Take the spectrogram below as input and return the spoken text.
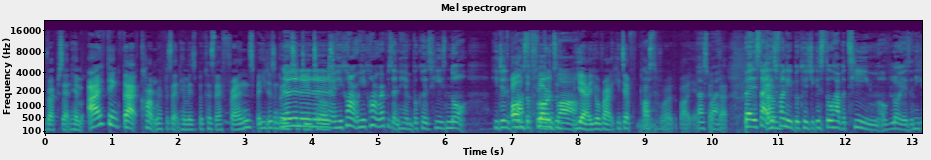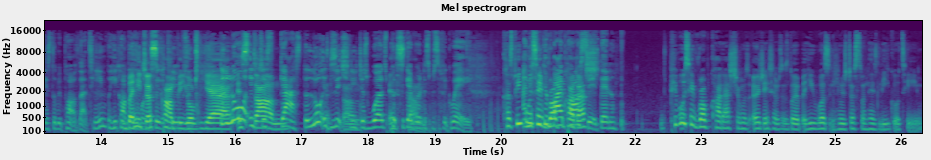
represent him. I think that can't represent him is because they're friends, but he doesn't go No, into no, no, no, no, details. no. He can't. He can't represent him because he's not. He didn't On pass the the, Florida, Florida, bar. yeah, you're right. He didn't pass the Florida bar. Yeah, That's why. that. But it's like it's Um, funny because you can still have a team of lawyers and he can still be part of that team, but he can't. But be he just can't be your- yeah, The law it's is dumb. just gas. The law is It's literally dumb. just words put It's together in a specific way. Because people And would if you say Rob Kardashian. it, then people say Rob Kardashian was OJ Simpson's lawyer, but he wasn't. He was just on his legal team.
